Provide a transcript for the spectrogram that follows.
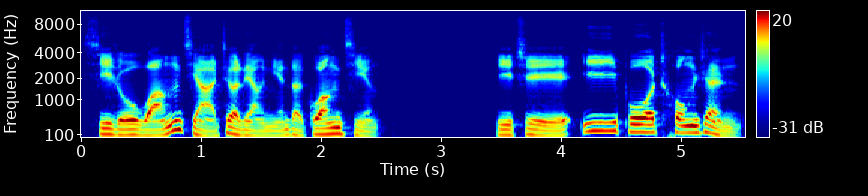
悉如王甲这两年的光景，以致衣钵充任，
